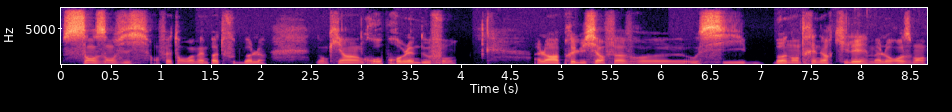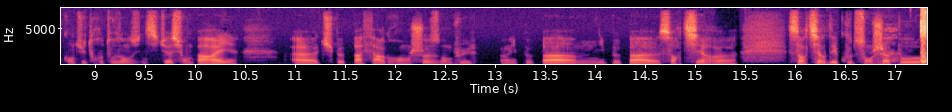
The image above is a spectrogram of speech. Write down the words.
sans envie. En fait, on voit même pas de football. Donc il y a un gros problème de fond. Alors après, Lucien Favre, euh, aussi bon entraîneur qu'il est, malheureusement, quand tu te retrouves dans une situation pareille, euh, tu peux pas faire grand chose non plus. il peut pas, il peut pas sortir, euh, sortir des coups de son chapeau tout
